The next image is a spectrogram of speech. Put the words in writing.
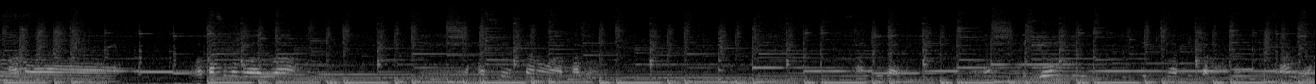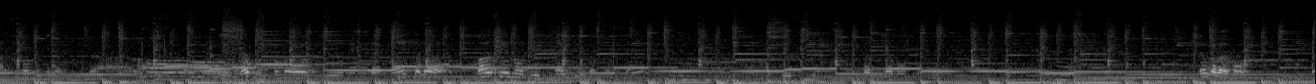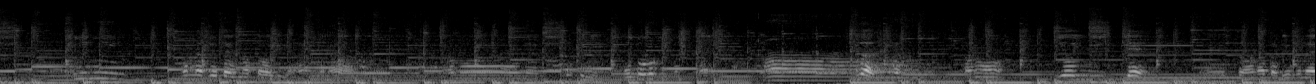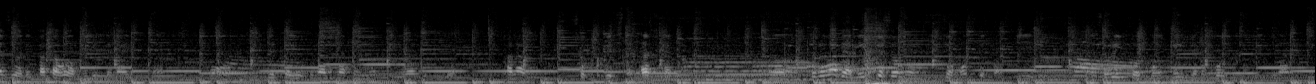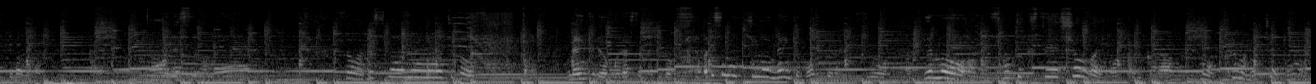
あのー私の場合は、えー発症したのは多分30代の病院に行って気がついたのはね38の時なんですがで多分その10年ぐらい前から慢性の緑内障だからね発症してたんだろうと思うだからあの急にこんな状態になったわけじゃないから、あのね、特に驚きもしない。あただ、あの病院に行って、とあなた緑内障で片方見れてないんでねもう絶対良くなりませんよって言われてかなりショックでした確かに、うん、それまでは免許証も一応持ってたしそれ以降も免許の更新できなできなくなってそうですよねそう私もあのちょっと免許で思い出したんだけど私も一応免許持ってるんですよでもあの双極性障害持ってるからもう車乗っちゃいけない、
